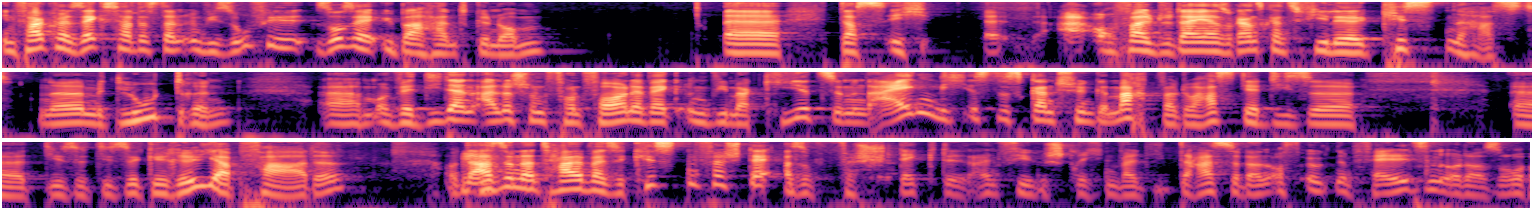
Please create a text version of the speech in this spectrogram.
in Far Cry 6 hat es dann irgendwie so viel, so sehr überhand genommen, äh, dass ich, äh, auch weil du da ja so ganz, ganz viele Kisten hast, ne, mit Loot drin. Ähm, und wenn die dann alle schon von vorne weg irgendwie markiert sind, und eigentlich ist das ganz schön gemacht, weil du hast ja diese, äh, diese, diese Guerilla-Pfade. Und da sind dann teilweise Kisten versteckt, also versteckt in Anführungsstrichen, weil die, da hast du dann auf irgendeinem Felsen oder so,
